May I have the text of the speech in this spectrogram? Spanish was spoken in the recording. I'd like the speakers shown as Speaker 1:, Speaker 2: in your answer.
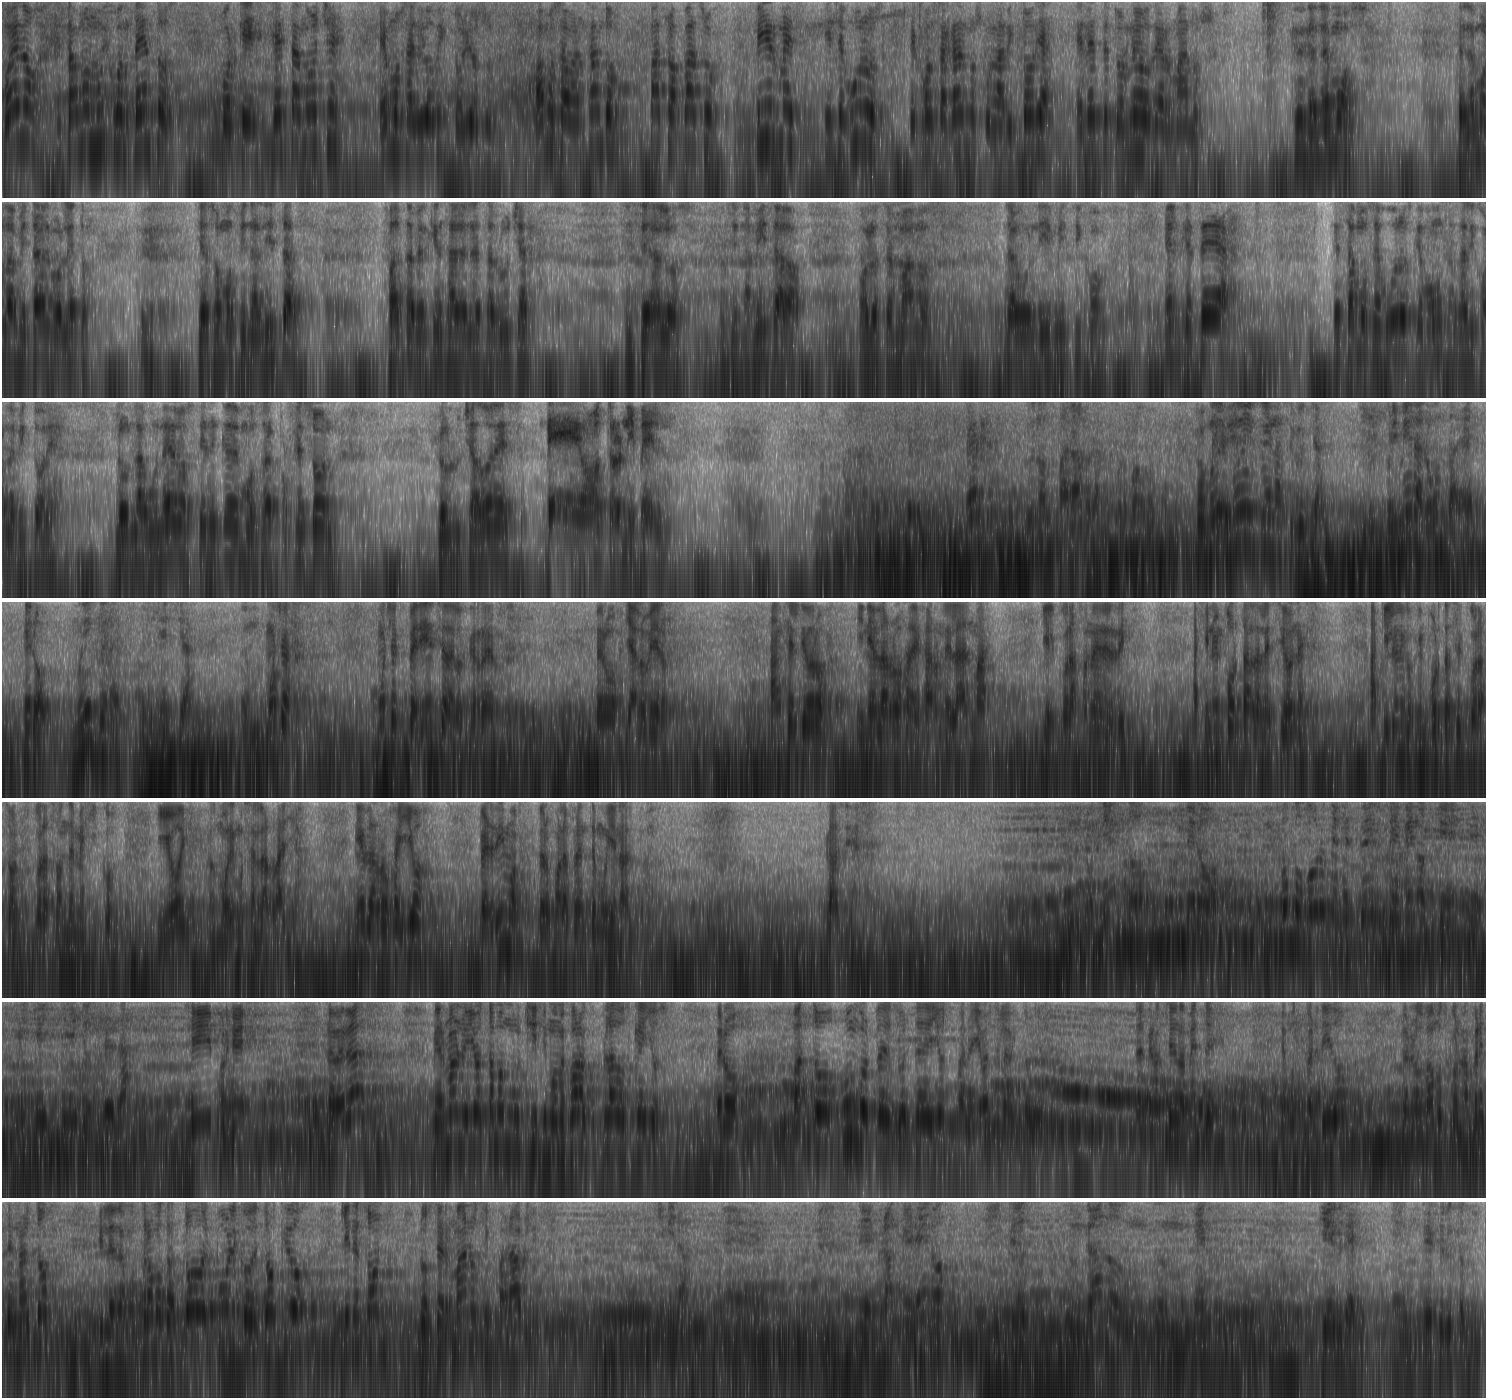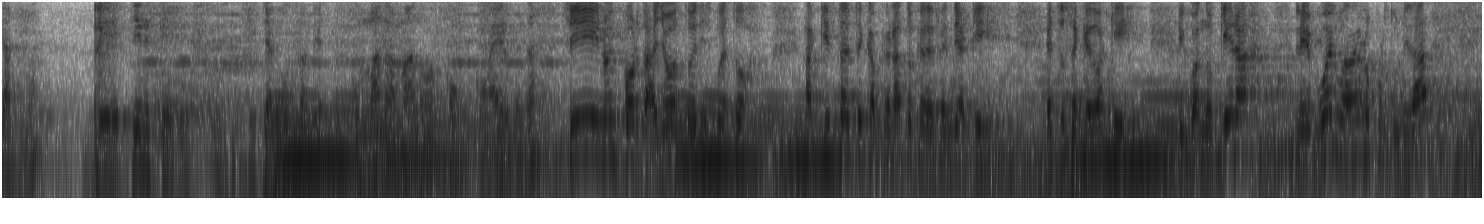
Speaker 1: Bueno, estamos muy contentos porque esta noche hemos salido victoriosos. Vamos avanzando paso a paso, firmes y seguros de consagrarnos con la victoria en este torneo de hermanos.
Speaker 2: Tenemos, tenemos la mitad del boleto. Ya somos finalistas. Falta ver quién sale en esta lucha. Si sean los, los Dinamita o, los hermanos Dragon Lee Místico. El que sea. Estamos seguros que vamos a salir con la victoria. Los laguneros tienen que demostrar por qué son los luchadores de otro nivel.
Speaker 3: Unas palabras, por favor. Muy, muy buenas luchas. Primera ronda, ¿eh? Pero muy buena experiencia.
Speaker 4: Mucha, mucha experiencia de los guerreros. Pero ya lo vieron. Ángel de Oro y Niebla Roja dejaron el alma y el corazón en el ring. Aquí no importan las lesiones. Aquí lo único que importa es el corazón, el corazón de México. Y hoy nos morimos en la raya. Niebla Roja y yo perdimos, pero con la frente muy en alto. Gracias.
Speaker 3: Lo siento, pero un poco golpe de ser de menos que eh, eh, ellos, ¿verdad?
Speaker 5: Sí, porque la verdad, mi hermano y yo estamos muchísimo mejor acoplados que ellos, pero bastó un golpe de suerte de ellos para llevarse la victoria. Desgraciadamente hemos perdido, pero nos vamos con la frente en alto y le demostramos a todo el público de Tokio quiénes son los hermanos imparables.
Speaker 3: Y mira, eh, de Gran Guerrero y un gano, un, un, un resultado mitad, ¿no? Eh, tienes que luchar otra vez con mano a mano con, con él, ¿verdad?
Speaker 5: Sí, no importa, yo estoy dispuesto. Aquí está este campeonato que defendí aquí. Esto se quedó aquí. Y cuando quiera, le vuelvo a dar la oportunidad,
